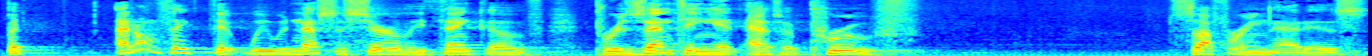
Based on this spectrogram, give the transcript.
But I don't think that we would necessarily think of presenting it as a proof, suffering that is,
